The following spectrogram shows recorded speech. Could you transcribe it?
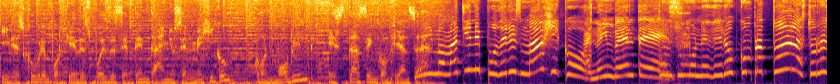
Y descubre por qué después de 70 años en México, con móvil estás en confianza. Mi mamá tiene poderes mágicos. ¡Ay, no inventes! Con su monedero compra todas las torres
